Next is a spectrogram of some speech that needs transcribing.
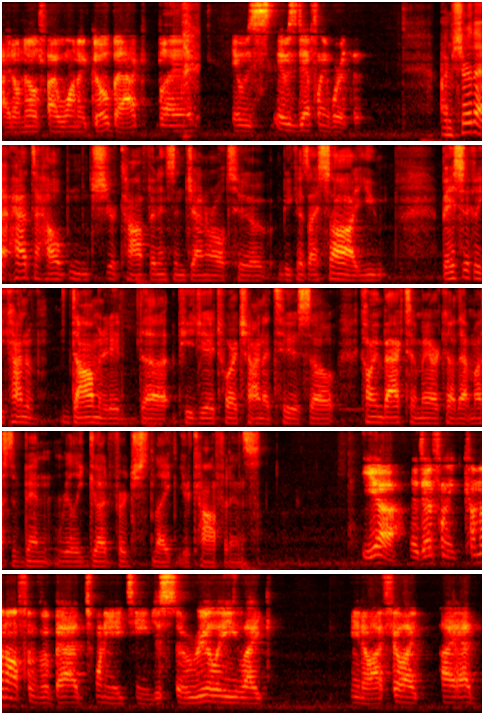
I don't know if i want to go back but it was it was definitely worth it. I'm sure that had to help your confidence in general too because i saw you basically kind of dominated the PGA Tour China too. So coming back to America, that must have been really good for just like your confidence. Yeah, definitely coming off of a bad 2018, just so really like, you know, I feel like I had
